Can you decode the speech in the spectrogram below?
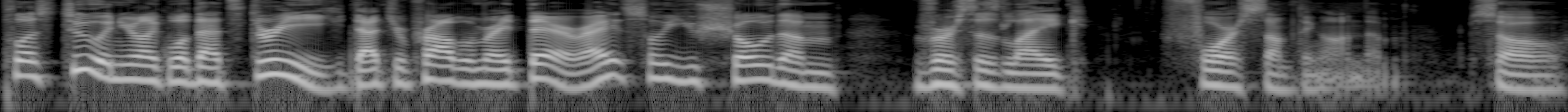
plus two, and you're like, well, that's three. That's your problem right there, right? So you show them versus like force something on them. So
